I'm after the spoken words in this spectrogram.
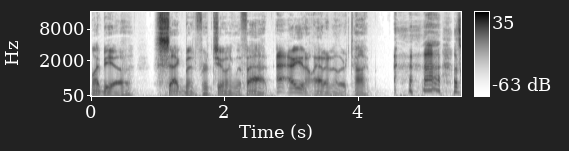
might be a segment for chewing the fat, uh, you know, at another time. Let's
